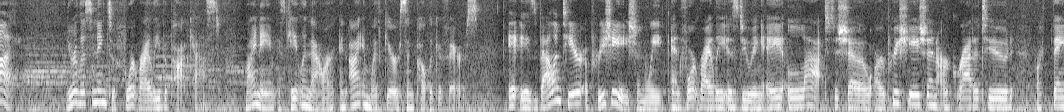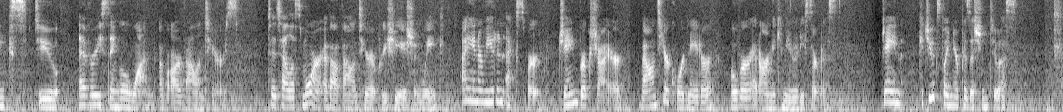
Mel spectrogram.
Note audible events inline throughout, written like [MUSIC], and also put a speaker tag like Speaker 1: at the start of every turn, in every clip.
Speaker 1: Hi, you're listening to Fort Riley, the podcast. My name is Caitlin Nauer, and I am with Garrison Public Affairs. It is Volunteer Appreciation Week, and Fort Riley is doing a lot to show our appreciation, our gratitude, our thanks to every single one of our volunteers. To tell us more about Volunteer Appreciation Week, I interviewed an expert, Jane Brookshire, volunteer coordinator over at Army Community Service. Jane, could you explain your position to us?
